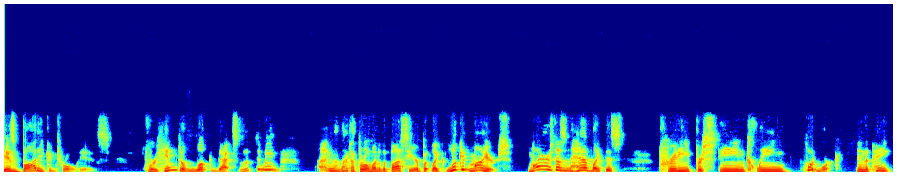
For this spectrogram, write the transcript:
his body control is. For him to look that, I mean, not to throw him under the bus here, but like, look at Myers. Myers doesn't have like this pretty, pristine, clean footwork in the paint.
